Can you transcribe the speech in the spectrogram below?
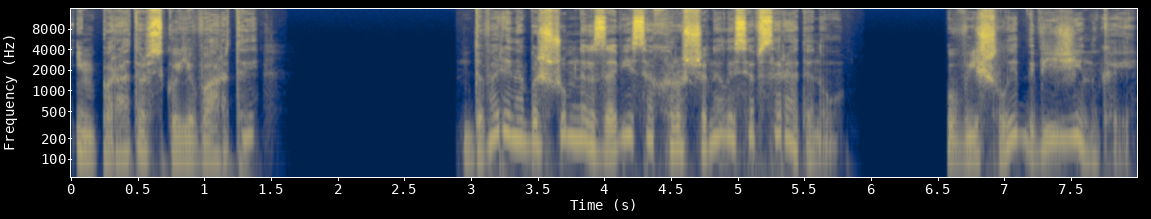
імператорської варти. Двері на безшумних завісах розчинилися всередину. Увійшли дві жінки.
